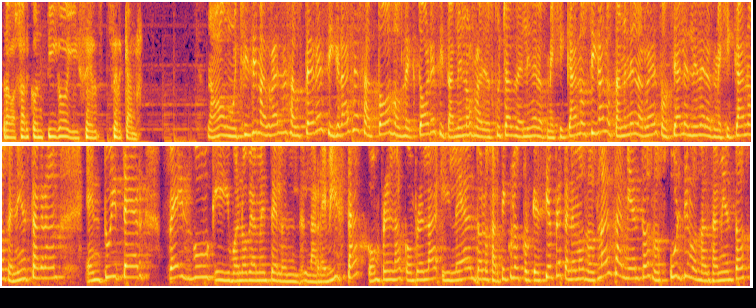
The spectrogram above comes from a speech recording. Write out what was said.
trabajar contigo y ser cercana. No, muchísimas gracias a ustedes y gracias a todos los lectores y también los radioescuchas de Líderes Mexicanos. Síganos también en las redes sociales Líderes Mexicanos, en Instagram, en Twitter, Facebook y bueno, obviamente la, revista, cómprenla, cómprenla y lean todos los artículos porque siempre tenemos los lanzamientos, los últimos lanzamientos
